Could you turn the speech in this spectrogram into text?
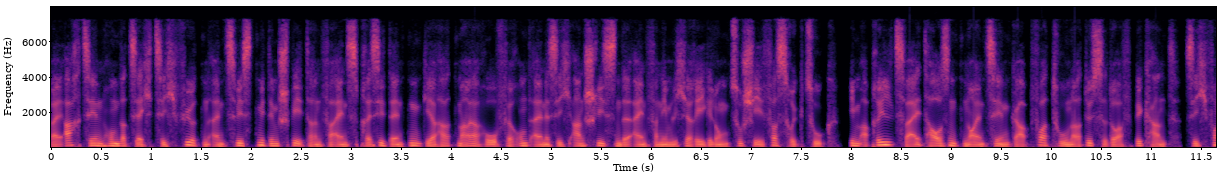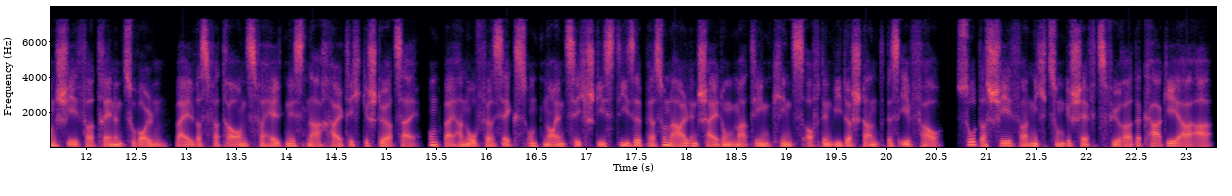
Bei 1860 führten ein Zwist mit dem späteren Vereinspräsidenten Gerhard Meyerhofer und eine sich anschließende einvernehmliche Regelung zu Schäfers Rückzug. Im April 2019 gab Fortuna Düsseldorf bekannt, sich von Schäfer trennen zu wollen, weil das Vertrauensverhältnis nachhaltig gestört sei. Und bei Hannover 96 stieß diese Personalentscheidung Martin Kinz auf den Widerstand des EV, so dass Schäfer nicht zum Geschäftsführer der KGAA,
